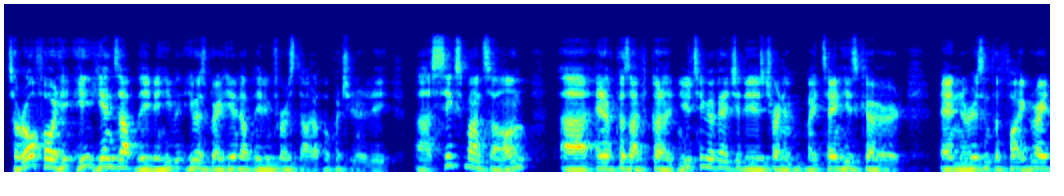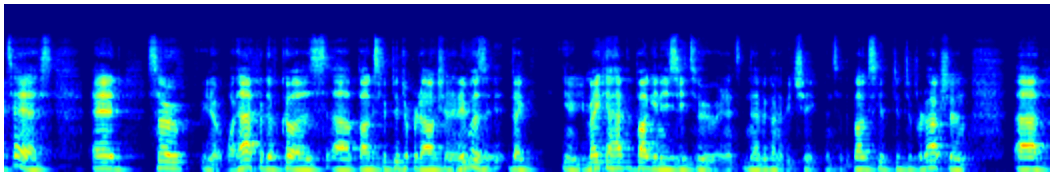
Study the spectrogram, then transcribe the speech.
So roll forward, he, he ends up leaving. He, he was great. He ended up leaving for a startup opportunity. Uh, six months on, uh, and of course, I've got a new team of engineers trying to maintain his code, and there isn't the fine grained test. And so, you know, what happened, of course, uh, bugs slipped into production, and it was like you know, you make a have a bug in EC2 and it's never going to be cheap. And so the bug slipped into production. Uh,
